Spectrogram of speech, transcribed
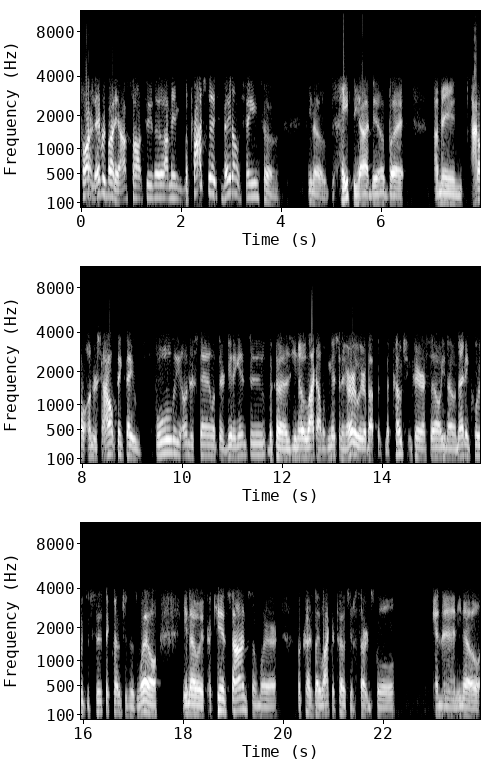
far as everybody I've talked to, though, I mean, the prospects they don't seem to, you know, hate the idea, but I mean, I don't understand. I don't think they fully understand what they're getting into because, you know, like I was mentioning earlier about the, the coaching carousel, you know, and that includes assistant coaches as well you know, if a kid signs somewhere because they like a coach at a certain school, and then you know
